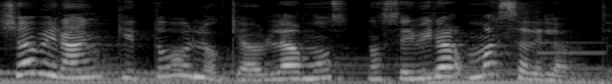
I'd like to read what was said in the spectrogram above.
Ya verán que todo lo que hablamos nos servirá más adelante.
